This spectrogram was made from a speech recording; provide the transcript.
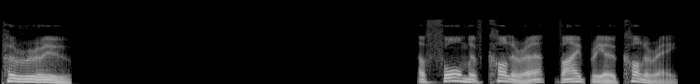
Peru A form of cholera, Vibrio cholerae,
